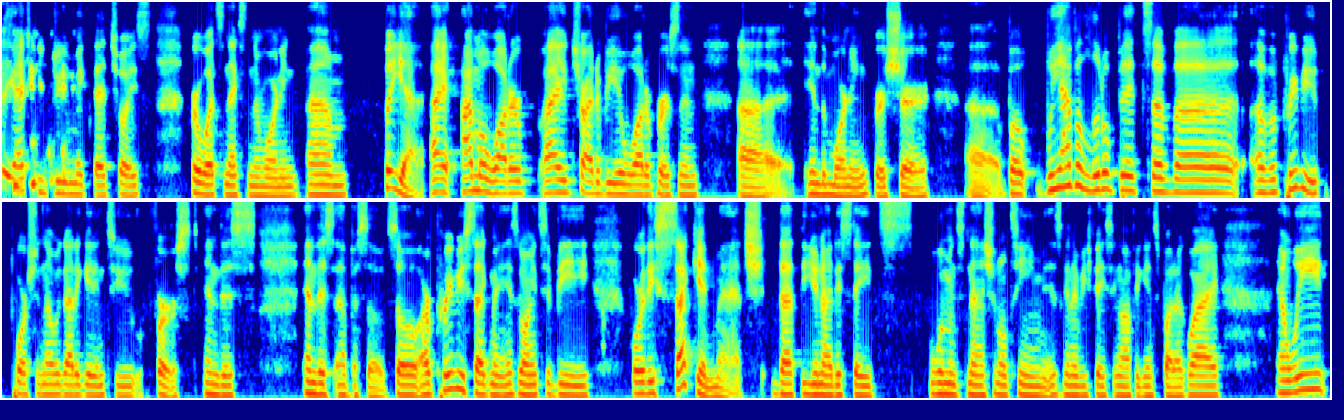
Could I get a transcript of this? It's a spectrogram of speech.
they actually do make that choice for what's next in the morning. Um, but yeah, I I'm a water. I try to be a water person uh, in the morning for sure. Uh, but we have a little bit of a of a preview portion that we got to get into first in this in this episode. So our preview segment is going to be for the second match that the United States women's national team is going to be facing off against Paraguay, and we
